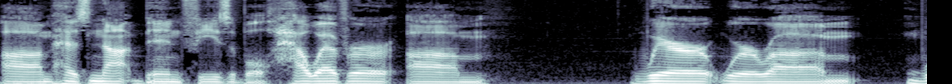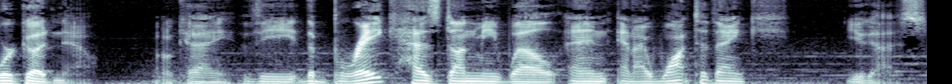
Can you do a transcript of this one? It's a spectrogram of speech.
um, has not been feasible. However, um, we're we're um, we're good now. Okay, the the break has done me well, and and I want to thank you guys.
